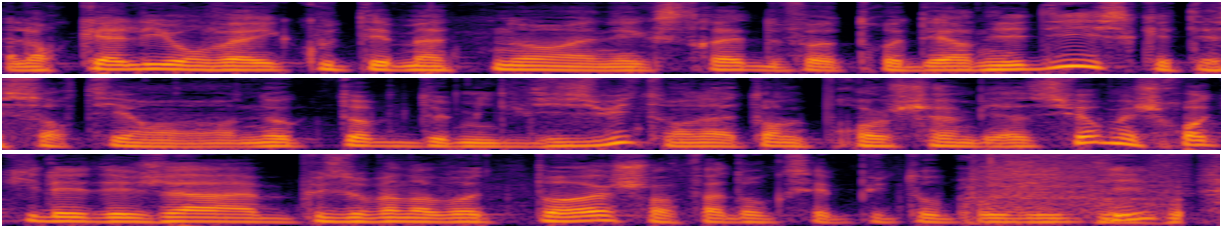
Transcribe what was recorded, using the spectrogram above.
Alors Kali, on va écouter maintenant un extrait de votre dernier disque qui était sorti en, octobre 2018. On attend le prochain bien sûr, mais je crois qu'il est déjà plus ou moins dans votre poche. Enfin donc c'est plutôt positif.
